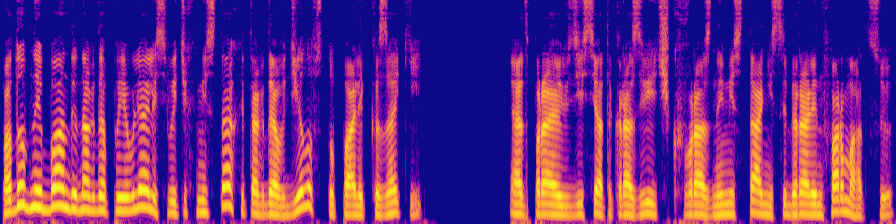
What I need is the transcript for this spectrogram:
Подобные банды иногда появлялись в этих местах, и тогда в дело вступали казаки. Отправив десяток разведчиков в разные места, они собирали информацию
